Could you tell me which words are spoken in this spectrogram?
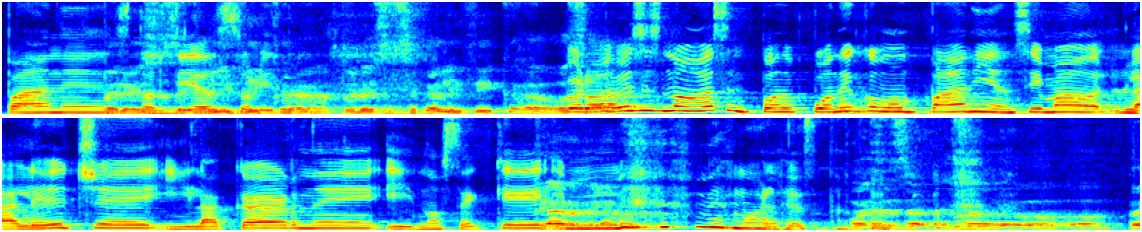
panes, Pero eso se tortillas solitas. pero eso se califica. O Pero sea, a veces no hacen, pon- ponen como un pan y encima la leche y la carne y no sé qué. Claro, y claro. Me, me molesta. Pues eso, eso, pe-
